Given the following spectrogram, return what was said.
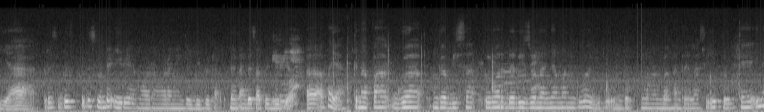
Iya, terus gue itu sebenarnya iri sama orang-orang yang kayak gitu kan. Dan ada satu juga eh, apa ya? Kenapa gue nggak bisa keluar dari zona nyaman gue gitu untuk mengembangkan relasi itu? Kayak ini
